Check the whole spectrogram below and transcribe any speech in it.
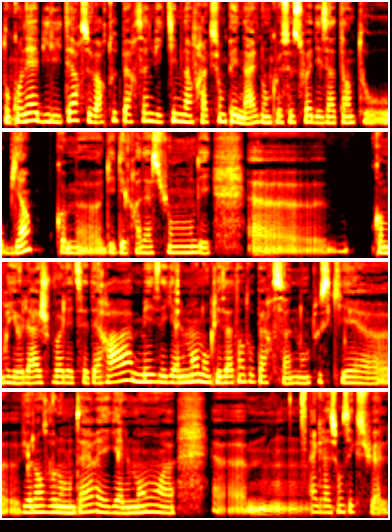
Donc on est habilité à recevoir toute personne victime d'infractions pénales, donc que ce soit des atteintes aux biens comme des dégradations, des cambriolage, vol, etc., mais également donc les atteintes aux personnes, donc tout ce qui est euh, violence volontaire et également euh, euh, agression sexuelle.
